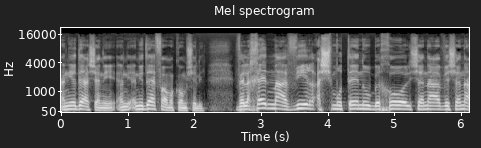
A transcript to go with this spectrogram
אני יודע שאני, אני, אני יודע איפה המקום שלי. ולכן מעביר אשמותינו בכל שנה ושנה.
